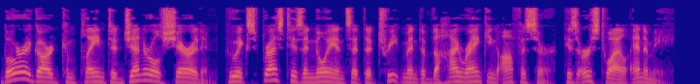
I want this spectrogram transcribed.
Beauregard complained to General Sheridan, who expressed his annoyance at the treatment of the high-ranking officer, his erstwhile enemy.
